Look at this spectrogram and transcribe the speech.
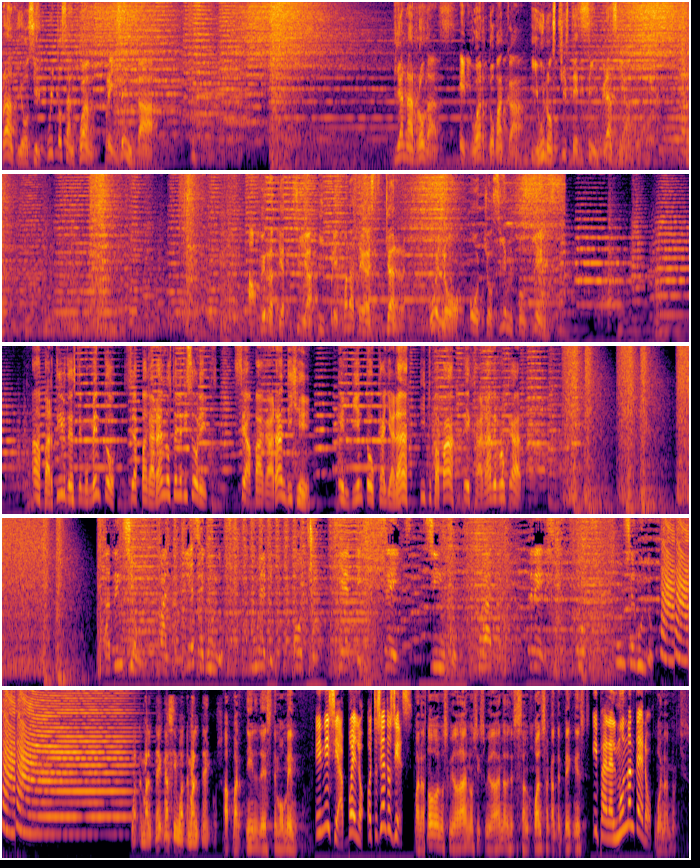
Radio Circuito San Juan presenta Diana Rodas, Eduardo Vaca y unos chistes sin gracia. Aférrate a tu silla y prepárate a escuchar Vuelo 810. A partir de este momento, se apagarán los televisores. Se apagarán, dije. El viento callará y tu papá dejará de roncar. Atención, faltan 10 segundos. 9, 8, 7, 6, 5, 4, 3, 2, 1 segundo. Guatemaltecas y guatemaltecos, a partir de este momento, Inicia vuelo 810. para todos los ciudadanos y ciudadanas de San Juan Zacatepeques, Y para el mundo entero. buenas noches.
